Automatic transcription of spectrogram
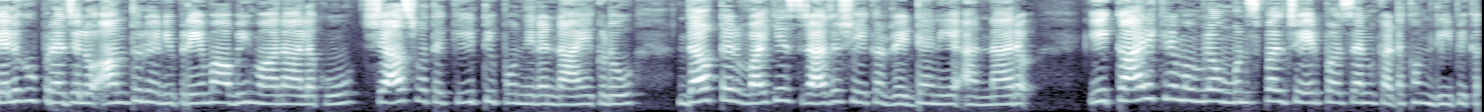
తెలుగు ప్రజలు అంతులేని ప్రేమాభిమానాలకు శాశ్వత కీర్తి పొందిన నాయకుడు డాక్టర్ వైఎస్ రాజశేఖర్ రెడ్డి అని అన్నారు. ఈ కార్యక్రమంలో municipal chairperson Katakam Deepika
